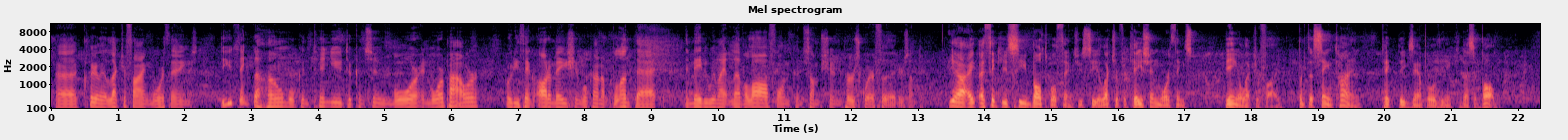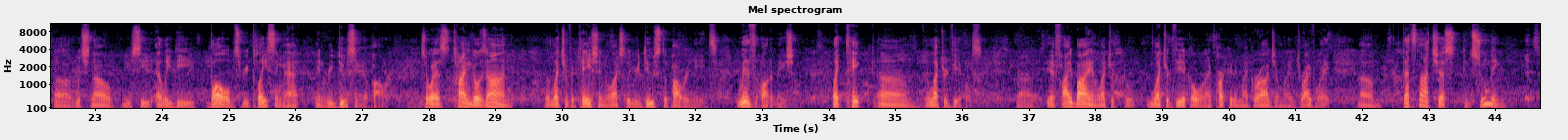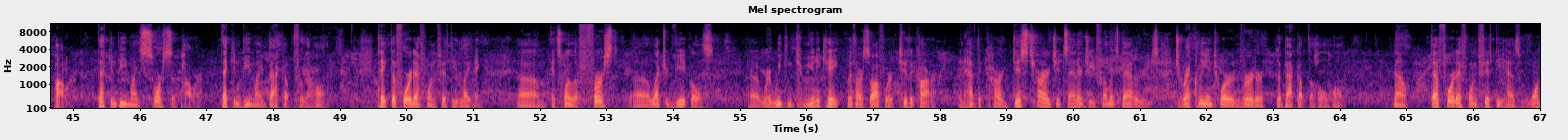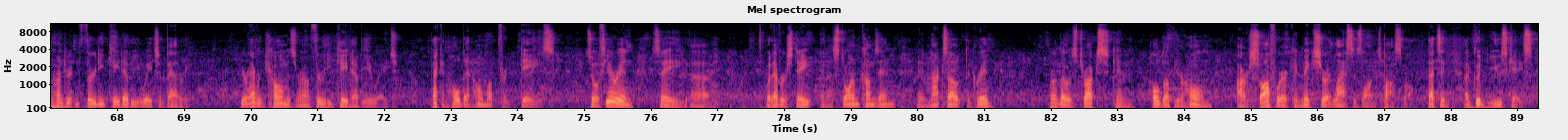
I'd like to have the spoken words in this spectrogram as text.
uh, clearly electrifying more things. Do you think the home will continue to consume more and more power, or do you think automation will kind of blunt that and maybe we might level off on consumption per square foot or something? Yeah, I, I think you see multiple things. You see electrification, more things being electrified, but at the same time, take the example of the incandescent bulb, uh, which now you see LED bulbs replacing that and reducing the power. So as time goes on, electrification will actually reduce the power needs with automation. Like take um, electric vehicles. Uh, if I buy an electric electric vehicle and I park it in my garage or my driveway, um, that's not just consuming power. That can be my source of power. That can be my backup for the home. Take the Ford F-150 Lightning. Um, it's one of the first uh, electric vehicles uh, where we can communicate with our software to the car and have the car discharge its energy from its batteries directly into our inverter to back up the whole home. Now, That Ford F-150 has 130 kWh of battery. Your average home is around 30 kWh. That can hold that home up for days. So if you're in, say, uh, whatever state and a storm comes in and knocks out the grid, one of those trucks can hold up your home. Our software can make sure it lasts as long as possible. That's a, a good use case.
